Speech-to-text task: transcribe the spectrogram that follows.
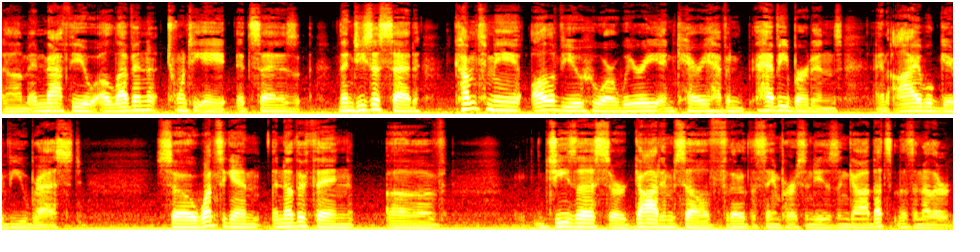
Um, in Matthew 11 28, it says, Then Jesus said, Come to me, all of you who are weary and carry heavy burdens, and I will give you rest. So, once again, another thing of Jesus or God Himself, they're the same person, Jesus and God. That's that's another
